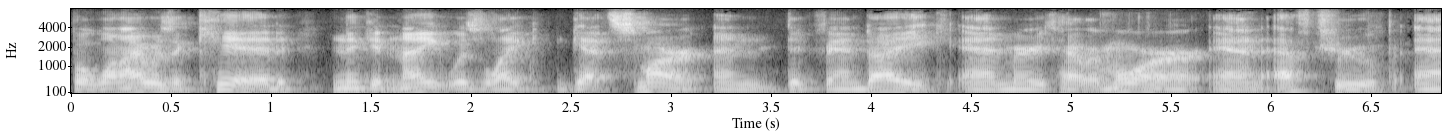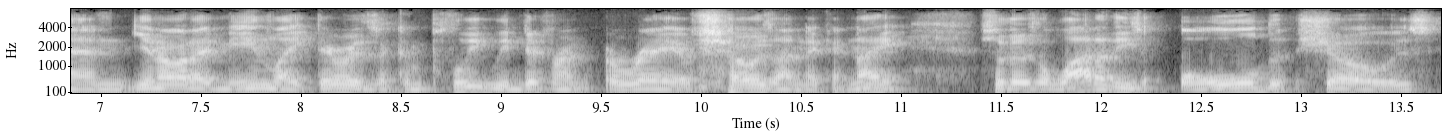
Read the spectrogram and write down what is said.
But when I was a kid, Nick at Nite was like Get Smart and Dick Van Dyke and Mary Tyler Moore and F Troop and you know what I mean? Like there was a completely different array of shows on Nick at Nite. So there's a lot of these old shows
